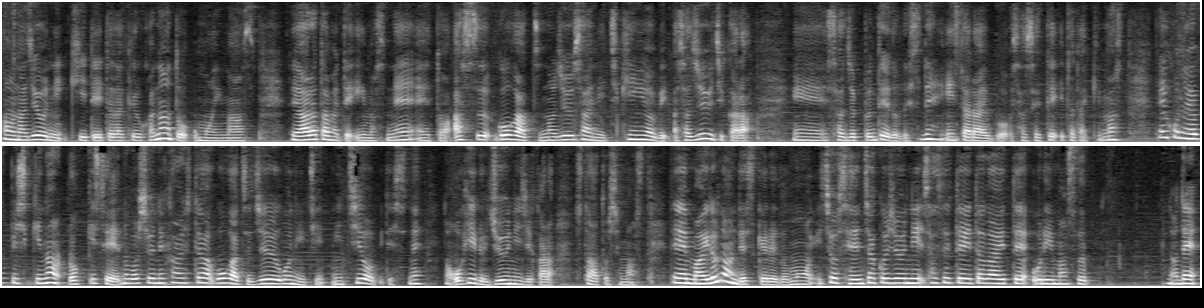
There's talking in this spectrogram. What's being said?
まあ、同じように聞いていただけるかなと思います。で、改めて言いますね。え、ー、と、明日5月の13日金曜日朝10時から、えー、30分程度ですねインスタライブをさせていただきますでこのよっぴ式の6期生の募集に関しては5月15日日曜日ですねお昼12時からスタートしますで毎度なんですけれども一応先着順にさせていただいておりますので、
